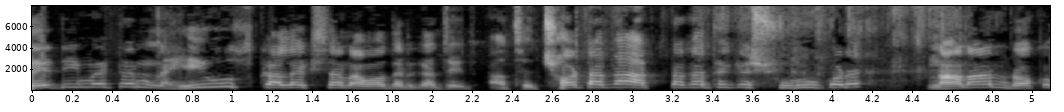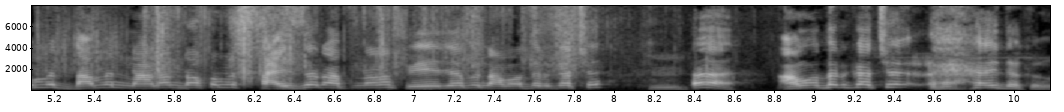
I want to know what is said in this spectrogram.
রেডিমেডের হিউজ কালেকশন আমাদের কাছে আছে। ছ টাকা আট টাকা থেকে শুরু করে নানান রকমের দামের নানান রকমের সাইজের আপনারা পেয়ে যাবেন আমাদের কাছে। হ্যাঁ আমাদের কাছে এই দেখুন।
